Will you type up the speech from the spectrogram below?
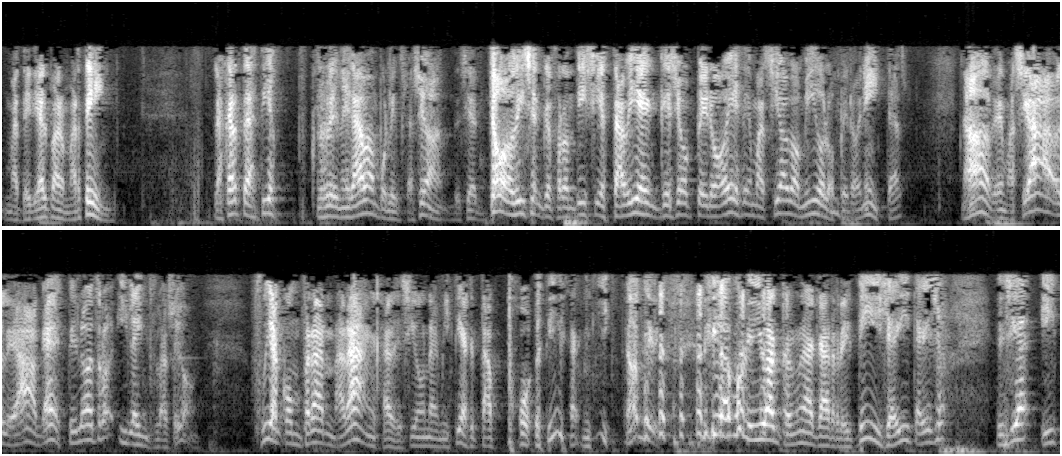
material para Martín. Las cartas de las tías renegaban por la inflación. Decían, todos dicen que Frondizi está bien, que yo, pero es demasiado amigo los peronistas. No, demasiado, le da que esto y lo otro, y la inflación. Fui a comprar naranja, decía una de mis tías, que está podrida. ¿no? digamos que iban con una carretilla y tal, eso. Decía, y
